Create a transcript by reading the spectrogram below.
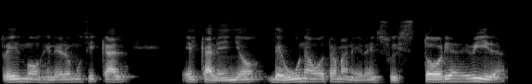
ritmo o género musical, el caleño de una u otra manera en su historia de vida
